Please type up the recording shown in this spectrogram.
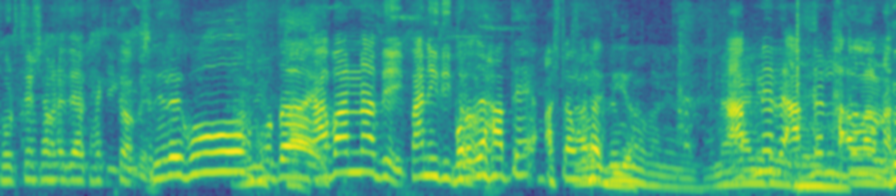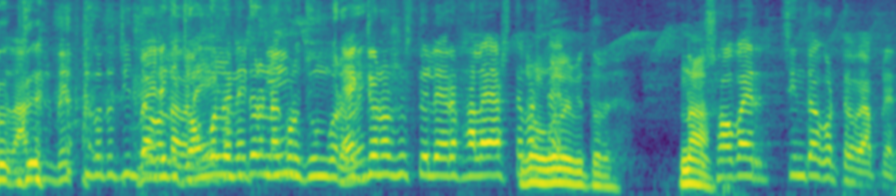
সোর্সের সামনে থাকতে হবে। খাবার না দে পানি দিতে বলো হবে। হাতে আসলাম করে দিও আপনার আপনার জন্য না ব্যক্তিগত চিন্তা ভাবনা জঙ্গলের ভিতরে না কোনো জুম করে? একজন অসুস্থ হলে এরা ফালায় আসতে পারছে? জঙ্গলের ভিতরে। না। সবাই চিন্তা করতে হবে আপনার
